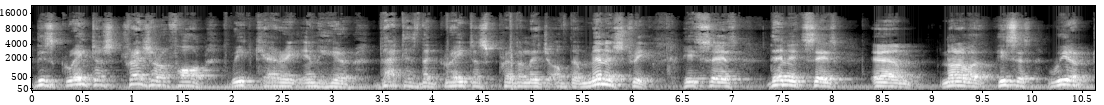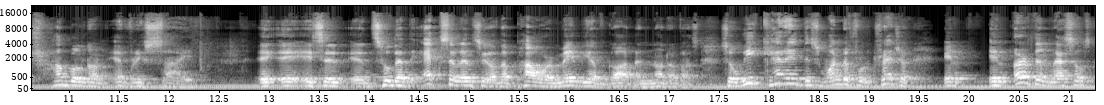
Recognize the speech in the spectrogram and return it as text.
this greatest treasure of all, we carry in here. That is the greatest privilege of the ministry. He says, then it says, um, none of us, he says, we are troubled on every side. It's a, so that the excellency of the power may be of God and not of us. So we carry this wonderful treasure in, in earthen vessels,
